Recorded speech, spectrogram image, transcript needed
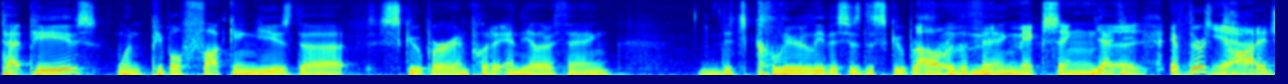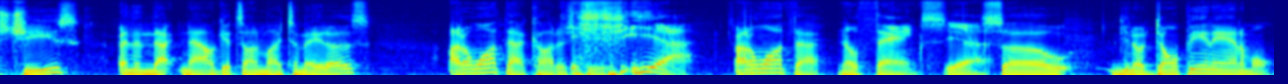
pet peeves when people fucking use the scooper and put it in the other thing. It's clearly this is the scooper Oh, for the thing. mixing. Yeah, the, if, you, if there's yeah. cottage cheese and then that now gets on my tomatoes, I don't want that cottage cheese. yeah. I don't want that. No thanks. Yeah. So, you know, don't be an animal.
